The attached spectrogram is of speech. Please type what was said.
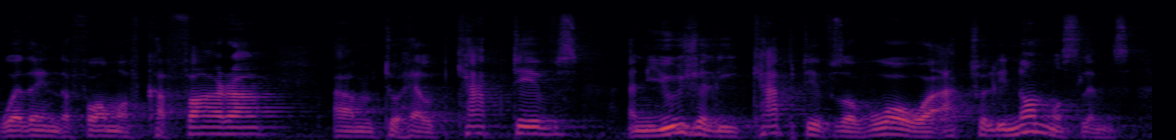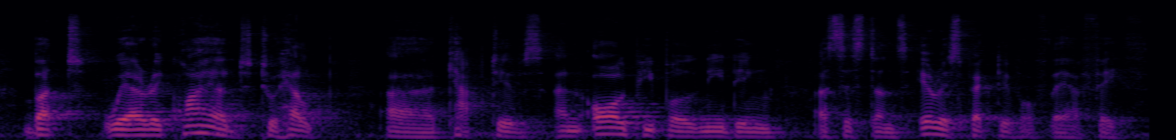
whether in the form of kafara, um, to help captives, and usually captives of war were actually non-Muslims, but we are required to help uh, captives and all people needing assistance irrespective of their faith.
